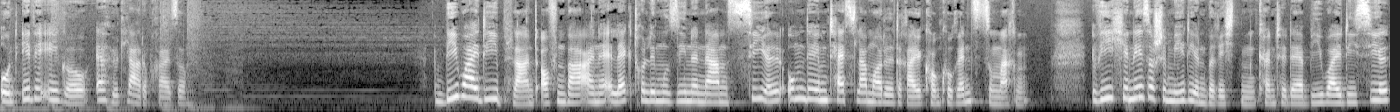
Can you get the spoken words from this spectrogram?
und EWE Go erhöht Ladepreise. BYD plant offenbar eine Elektrolimousine namens Seal, um dem Tesla Model 3 Konkurrenz zu machen. Wie chinesische Medien berichten, könnte der BYD Seal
